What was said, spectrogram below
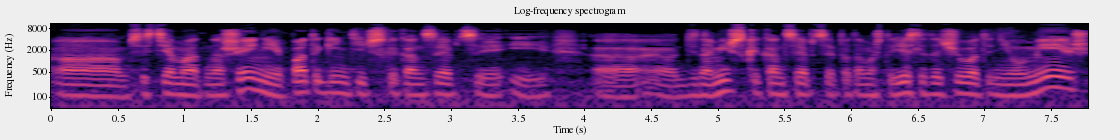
э, системы отношений, патогенетической концепции и э, динамической концепции, потому что если ты чего-то не умеешь,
